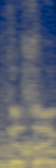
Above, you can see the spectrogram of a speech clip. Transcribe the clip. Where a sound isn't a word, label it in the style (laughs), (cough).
because I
